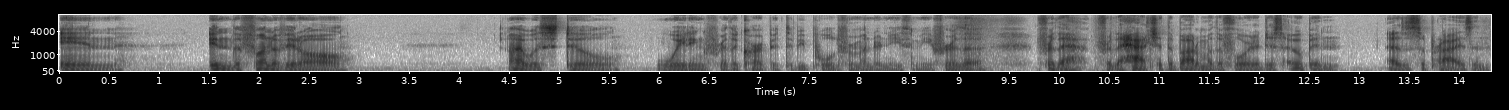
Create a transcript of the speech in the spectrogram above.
in in the fun of it all, I was still waiting for the carpet to be pulled from underneath me for the for the for the hatch at the bottom of the floor to just open as a surprise and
